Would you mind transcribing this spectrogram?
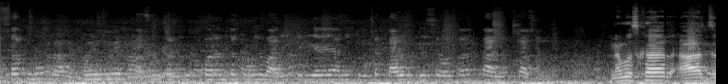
सर तुम्ही तर कुठपर्यंत तुम्ही वारी केली आहे आणि तुमचा काय उद्देश होता? काय काय सांगा नमस्कार. आज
